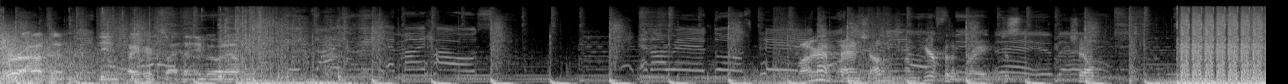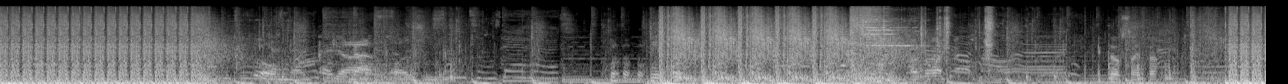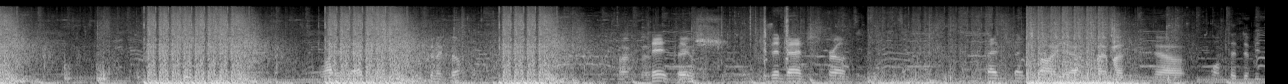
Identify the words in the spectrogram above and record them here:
We're out the, the entire side. Anyone out here? I'm at bench. I'm, I'm here for the break. Just chill. Connector sniper. Water dead. Connector. Five Hit, dead. two. He's in bench, prone. Bench, bench. Oh yeah, my bad. Yeah, en tête de vide.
